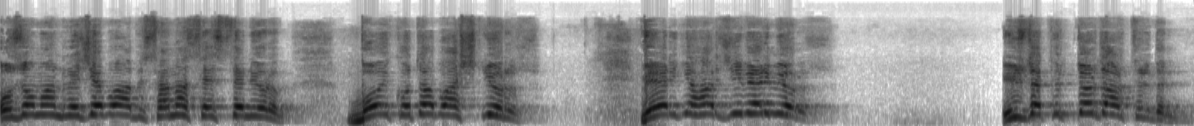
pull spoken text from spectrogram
o zaman Recep abi sana sesleniyorum. Boykota başlıyoruz. Vergi harcı vermiyoruz. Yüzde 44 artırdın.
